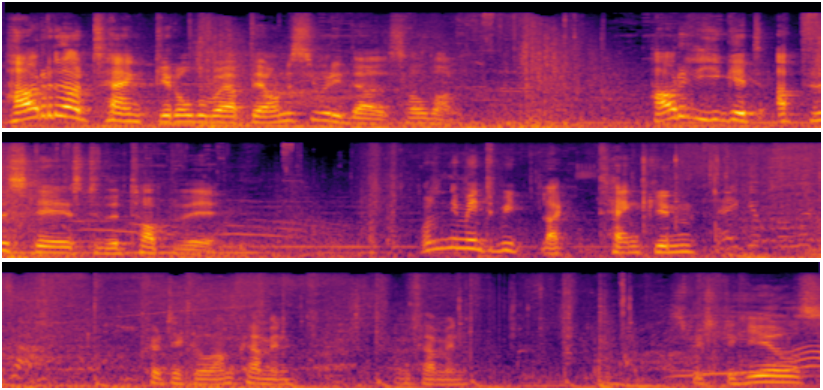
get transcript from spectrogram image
How did our tank get all the way up there? I want to see what he does. Hold on. How did he get up the stairs to the top there? Wasn't he meant to be, like, tanking? Critical, I'm coming. I'm coming. Switch to heals.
